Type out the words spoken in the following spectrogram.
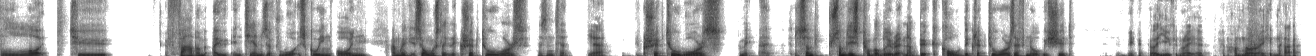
a lot to fathom out in terms of what's going on. I'm like, it's almost like the crypto wars, isn't it? Yeah. The crypto wars. I mean, some somebody's probably written a book called The Crypto Wars. If not, we should. Well, you can write it. I'm not writing that.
